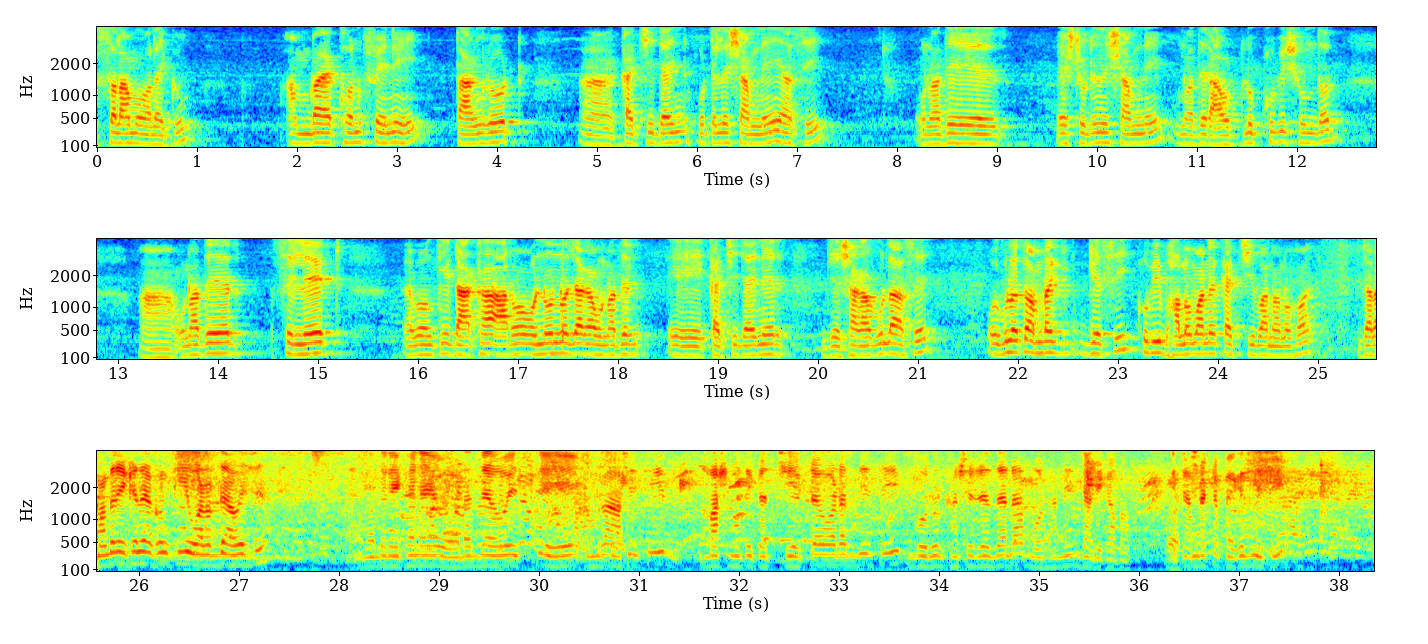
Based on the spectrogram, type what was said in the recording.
আসসালামু আলাইকুম। আমরা এখন ফেনী টাং রোড কাচিডাইন হোটেলের সামনেই আছি। ওনাদের রেস্টুরেন্টের সামনে, ওনাদের আউটলুক খুবই সুন্দর। ওনাদের সিলেট এবং কি ঢাকা আরও অন্য অন্য জায়গা ওনাদের এই কাচিডাইনের যে শাখাগুলো আছে, ওইগুলো তো আমরা গেছি। খুবই ভালো মানের কাচ্চি বানানো হয়। যারা আমাদের এখানে এখন কি অর্ডার দেওয়া হয়েছে? আমাদের এখানে অর্ডার দেওয়া হয়েছে। আমরা আসেছি, বাসমতি কাচ্ছি একটা অর্ডার দিয়েছি, গরুর খাসির রেজালা বোরহানি, জালি কাবাব। এটা আমরা একটা প্যাকেজ নিয়েছি।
